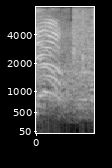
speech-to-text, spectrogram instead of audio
Yeah.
